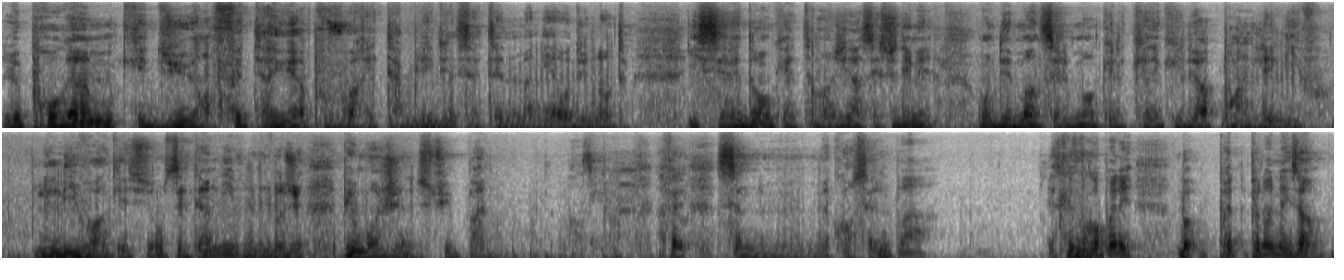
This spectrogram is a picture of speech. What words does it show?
le programme que Dieu en fait a eu à pouvoir établir d'une certaine manière ou d'une autre. Il serait donc étranger à ces choses. Mais on demande seulement quelqu'un qui doit prendre les livres. Le livre en question, c'est un livre. puis moi, je ne suis pas... En fait, ça ne me concerne pas. Est-ce que vous comprenez? Prenons un exemple.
